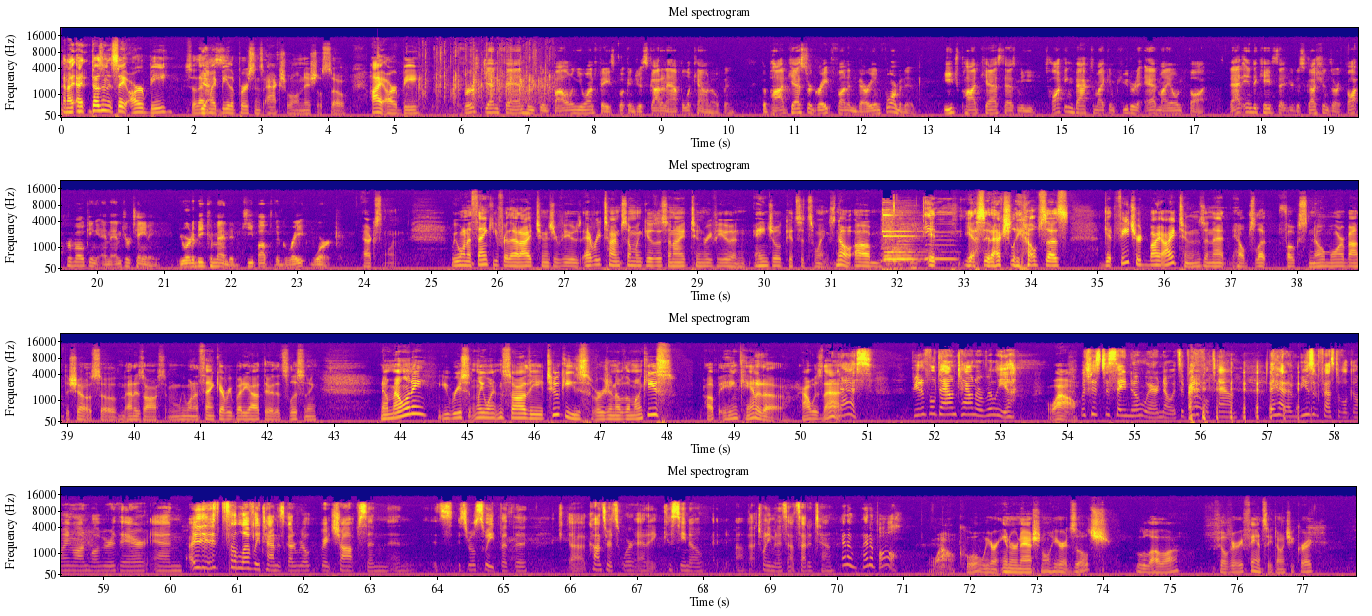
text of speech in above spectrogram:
And I, I doesn't it say RB? So that Yes. might be the person's actual initials. So, hi RB. First gen fan who's been following you on Facebook and just got an Apple account opened. The podcasts are great fun and very informative. Each podcast has me talking back to my computer to add my own thought. That indicates that your discussions are thought provoking and entertaining. You are to be commended. Keep up the great work. Excellent. We want to thank you for that iTunes reviews. Every time someone gives us an iTunes review, an angel gets its wings. No, um, it yes, it actually helps us get featured by iTunes, and that helps let folks know more about the show. So that is awesome. We want to thank everybody out there that's listening. Now, Melanie, you recently went and saw the Tukey's version of the Monkees up in Canada. How was that? Yes. Beautiful downtown Orillia, Wow. which is to say nowhere. No, it's a beautiful town. they had a music festival going on while we were there, and uh, it's a lovely town. It's got real great shops, and, and it's it's real sweet. But the uh, concerts were at a casino uh, about 20 minutes outside of town. I had a, I had a ball. Wow, cool. We are international here at Zilch. Ooh la la. Feel very fancy, don't you, Craig?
